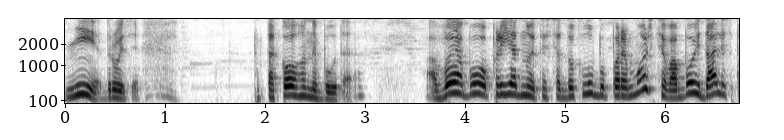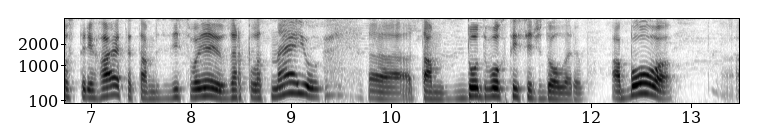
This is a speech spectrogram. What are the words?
Ні, друзі, такого не буде. Ви або приєднуєтеся до клубу переможців, або й далі спостерігаєте там зі своєю зарплатнею е, там, до 2000 доларів, або е,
